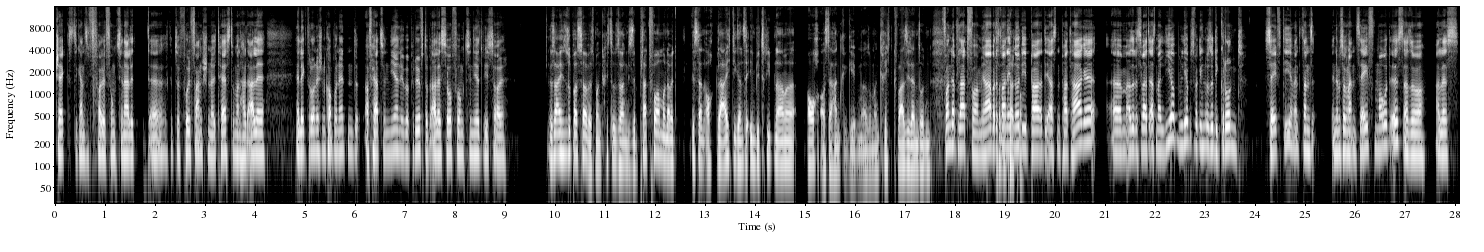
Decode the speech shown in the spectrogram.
Checks, die ganzen volle funktionale, äh, es gibt so Full Functional Test, wo man halt alle elektronischen Komponenten auf Herz und Nieren überprüft, ob alles so funktioniert, wie es soll. Das ist eigentlich ein super Service. Man kriegt sozusagen diese Plattform und damit ist dann auch gleich die ganze Inbetriebnahme auch aus der Hand gegeben. Also man kriegt quasi dann so ein, Von der Plattform, ja, aber das waren eben nur die, paar, die ersten paar Tage. Ähm, also das war jetzt erstmal Liop. Liop ist wirklich nur so die Grund-Safety. Und wenn es dann in einem sogenannten Safe-Mode ist, also alles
